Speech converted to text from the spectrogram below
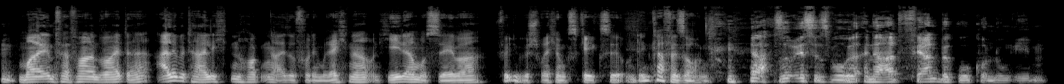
Mal im Verfahren weiter. Alle Beteiligten hocken also vor dem Rechner und jeder muss selber für die Besprechungskekse und den Kaffee sorgen. Ja, so ist es wohl. Eine Art Fernbeurkundung eben.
